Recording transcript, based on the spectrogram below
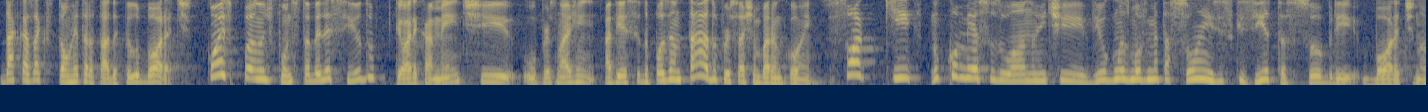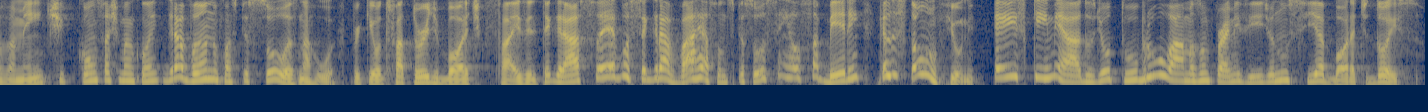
da Cazaquistão retratada pelo Borat. Com esse pano de fundo estabelecido, teoricamente o personagem havia sido aposentado por Sacha Baron Cohen. Só que no começo do ano a gente viu algumas movimentações esquisitas sobre Borat novamente, com Sacha Baron Cohen gravando com as pessoas na rua. Porque outro fator de Borat que faz ele ter graça é você gravar a reação das pessoas sem elas saberem que elas estão no filme. Eis que em meados de outubro o Amazon Prime Video anuncia Borat 2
